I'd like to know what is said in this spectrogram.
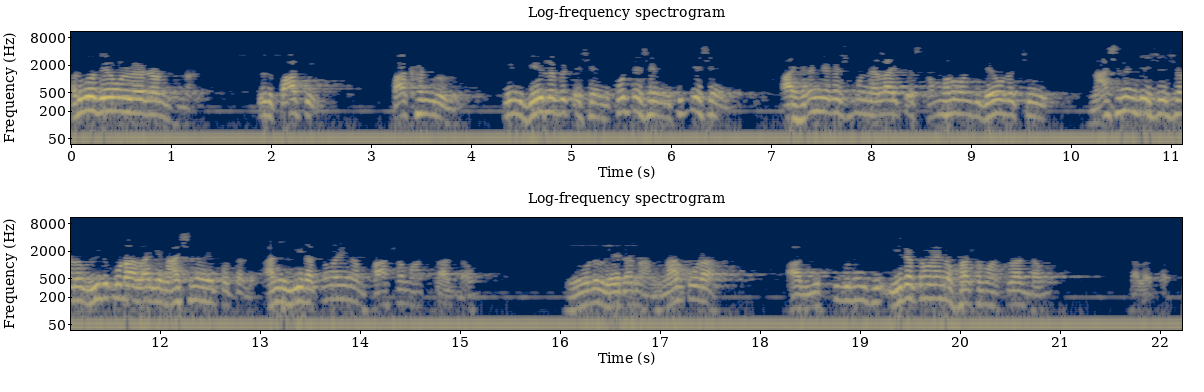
అడుగో దేవుడు లేడు అంటున్నాడు. వీడు పాతి పాఖండు వీడిని జైల్లో పెట్టేసేయండి కొట్టేసేయండి తిట్టేసేయండి. ఆ హిరణ్య కృష్ణుని ఎలా అయితే స్తంభంలోంచి దేవుడు వచ్చి నాశనం చేసేసాడో వీడు కూడా అలాగే నాశనం అయిపోతాడు. అని ఈ రకమైన భాష మాట్లాడడం దేవుడు లేదని అన్నా కూడా ఆ వ్యక్తి గురించి ఈ రకమైన భాష మాట్లాడడం చాలా తప్పు.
